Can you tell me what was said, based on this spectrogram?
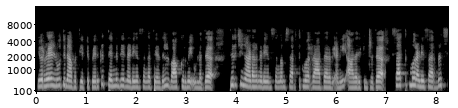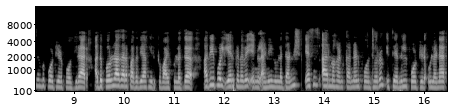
இவர்களில் நூத்தி நாற்பத்தி எட்டு பேருக்கு தென்னிந்திய நடிகர் சங்க தேர்தலில் வாக்குரிமை உள்ளது. திருச்சி நாடக நடிகர் சங்கம் சரத்குமார் ராதாரவி அணி ஆதரிக்கின்றது. சரத்குமார் அணி சார்பில் சிம்பு போட்டியிட போகிறார். அது பொருளாதார பதவியாக இருக்க வாய்ப்புள்ளது. அதேபோல் ஏற்கனவே எங்கள் அணியில் உள்ள தனுஷ் எஸ். எஸ். ஆர். மகன் கண்ணன் போன்றோரும் இத்தேர்தலில் போட்டியிட உள்ளனர்.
